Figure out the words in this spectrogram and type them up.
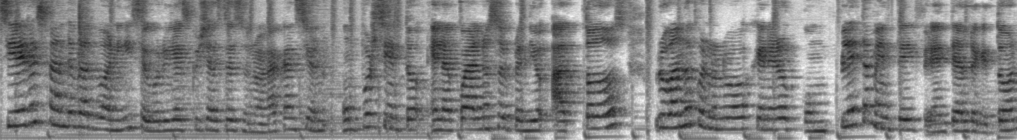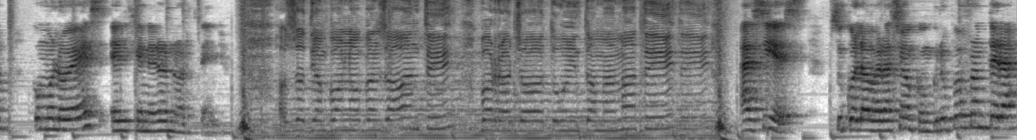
Si eres fan de Bad Bunny, seguro ya escuchaste su nueva canción, Un por ciento, en la cual nos sorprendió a todos probando con un nuevo género completamente diferente al reggaetón, como lo es el género norteño. Hace tiempo no pensaba en ti, borracho de tu me metí. Así es, su colaboración con Grupo Frontera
